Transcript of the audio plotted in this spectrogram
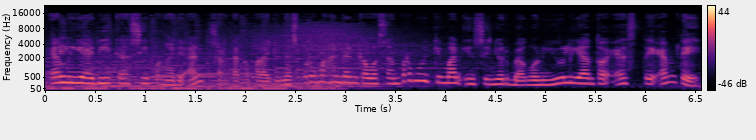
Eliadi Kasih Pengadaan, serta Kepala Dinas Perumahan dan Kawasan Permukiman Insinyur Bangun Yulianto STMT.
